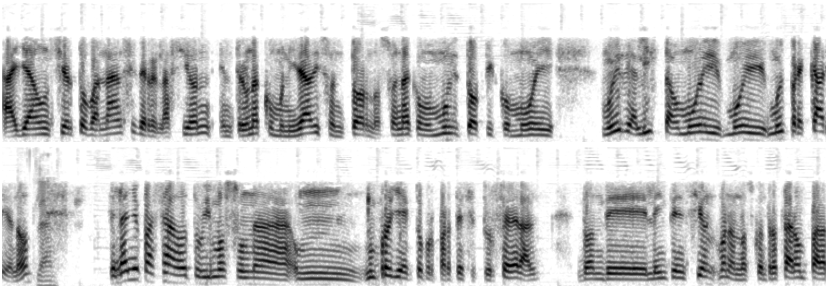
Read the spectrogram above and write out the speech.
haya un cierto balance de relación entre una comunidad y su entorno. Suena como muy utópico, muy, muy realista o muy, muy, muy precario, ¿no? Claro. El año pasado tuvimos una, un, un proyecto por parte del sector federal donde la intención, bueno, nos contrataron para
